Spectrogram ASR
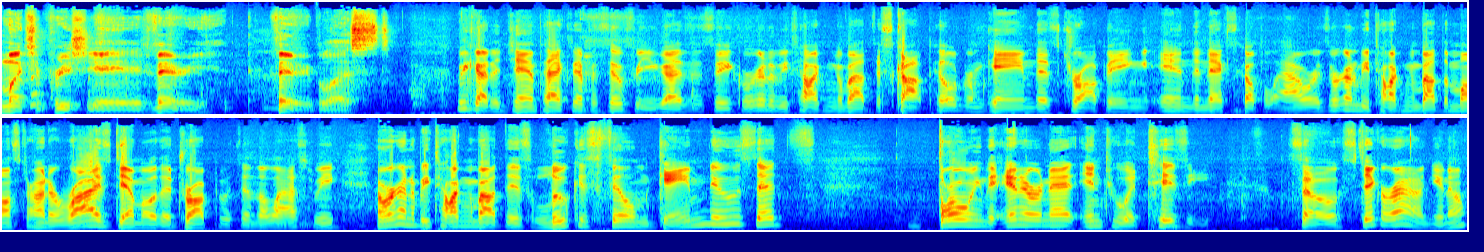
much appreciated. Very, very blessed. We got a jam-packed episode for you guys this week. We're going to be talking about the Scott Pilgrim game that's dropping in the next couple hours. We're going to be talking about the Monster Hunter Rise demo that dropped within the last week, and we're going to be talking about this Lucasfilm game news that's throwing the internet into a tizzy. So stick around, you know.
